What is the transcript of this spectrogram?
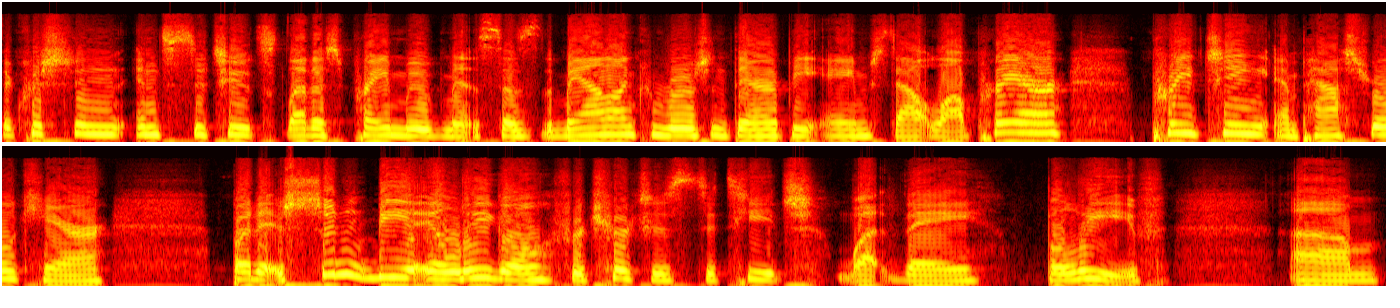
The Christian Institute's Let Us Pray movement says the ban on conversion therapy aims to outlaw prayer, preaching, and pastoral care, but it shouldn't be illegal for churches to teach what they believe. Um,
